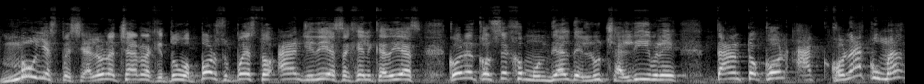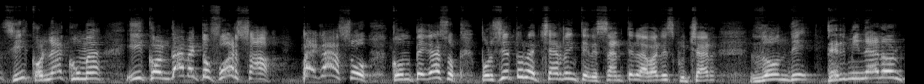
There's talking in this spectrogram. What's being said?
muy especial. Una charla que tuvo, por supuesto, Angie Díaz, Angélica Díaz, con el Consejo Mundial de Lucha Libre, tanto con, con Akuma, sí, con Akuma y con Dame tu Fuerza Pegaso, con Pegaso. Por cierto, una charla interesante la van a escuchar donde terminaron,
